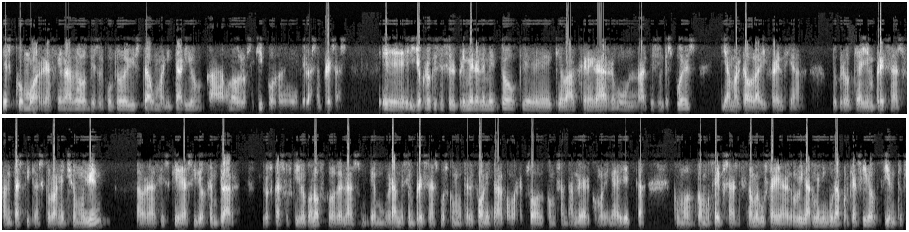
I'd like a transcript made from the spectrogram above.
es cómo ha reaccionado desde el punto de vista humanitario cada uno de los equipos de, las empresas. Eh, yo creo que ese es el primer elemento que, que, va a generar un antes y un después y ha marcado la diferencia. Yo creo que hay empresas fantásticas que lo han hecho muy bien. La verdad es que ha sido ejemplar los casos que yo conozco de las grandes empresas, pues como Telefónica, como Repsol, como Santander, como Línea Directa, como, como. No me gustaría olvidarme ninguna porque han sido cientos.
